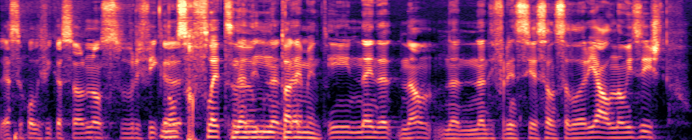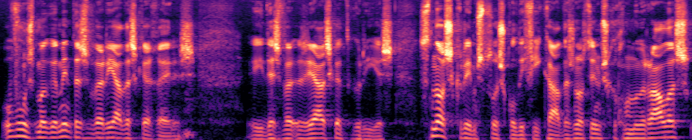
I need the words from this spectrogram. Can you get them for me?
essa qualificação não se verifica. Não se reflete notariamente. e nem da- não, na, na diferenciação salarial não existe. Houve um esmagamento das variadas carreiras e das variadas categorias. Se nós queremos pessoas qualificadas, nós temos que remunerá-las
